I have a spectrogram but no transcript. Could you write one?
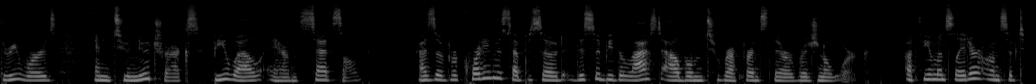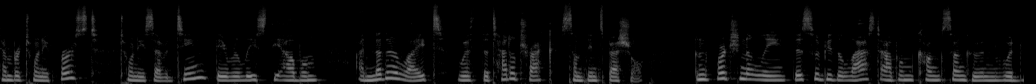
three words and two new tracks Be Well and Sad Song. As of recording this episode, this would be the last album to reference their original work. A few months later, on September 21st, 2017, they released the album Another Light with the title track Something Special. Unfortunately, this would be the last album Kang Sung Hoon would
